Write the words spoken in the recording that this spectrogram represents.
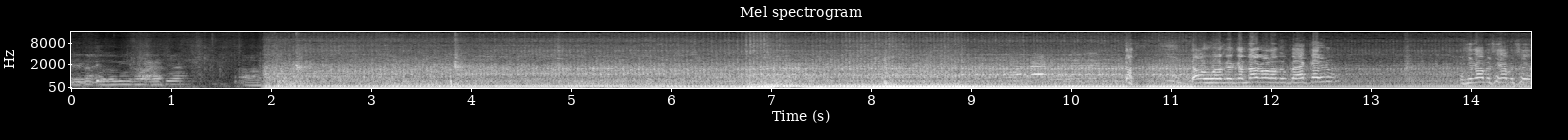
ਇਹ ਤਾਂ ਕੁਝ ਵੀ ਨਹੀਂ ਖਾ ਬਚਿਆ ਜਾਊਂ ਆ ਕੇ ਕੰਦਾ ਕੋਲ ਤੂੰ ਬੈਕ ਕਰ ਇਹਨੂੰ ਪਿੱਛੇ ਕਾ ਪਿੱਛੇ ਕਾ ਪਿੱਛੇ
